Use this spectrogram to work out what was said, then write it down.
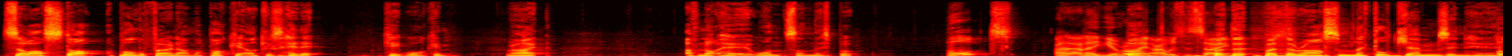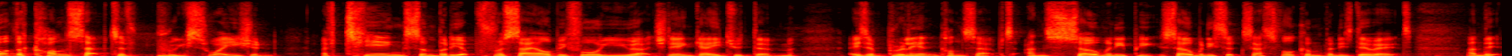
So I'll stop, I'll pull the phone out of my pocket, I'll just hit it, keep walking, right? I've not hit it once on this book. But and, and you're right. But- I was the same. But, the, but there are some little gems in here. But the concept of persuasion, of teeing somebody up for a sale before you actually engage with them, is a brilliant concept, and so many pe- so many successful companies do it, and the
